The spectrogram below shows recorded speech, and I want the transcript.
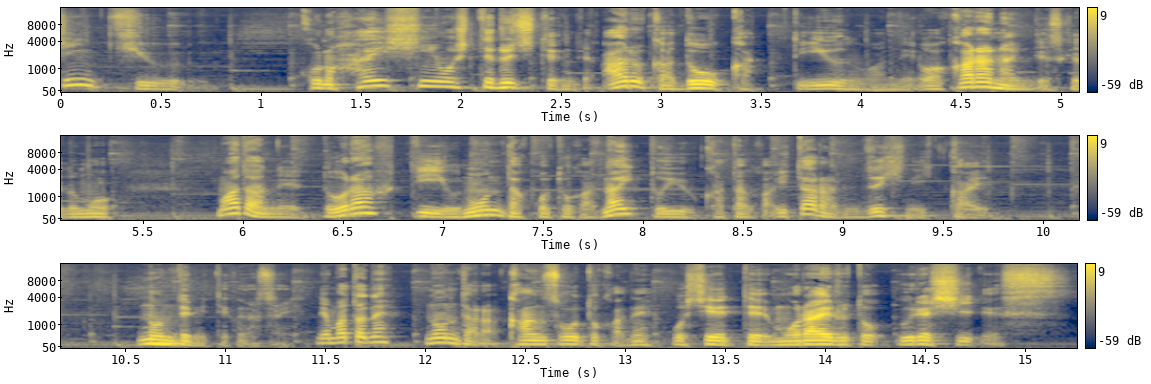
新旧、この配信をしてる時点であるかどうかっていうのはね、わからないんですけども、まだね、ドラフティーを飲んだことがないという方がいたら、ね、ぜひね、一回飲んでみてください。で、またね、飲んだら感想とかね、教えてもらえると嬉しいです。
